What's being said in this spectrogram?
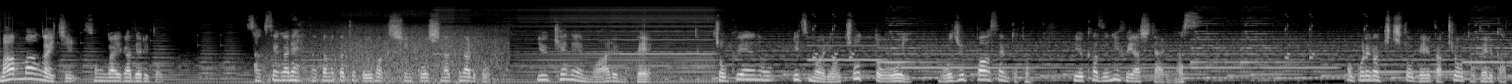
万万が一損害が出ると作戦がね、なかなかちょっとうまく進行しなくなるという懸念もあるので、直営のいつもよりちょっと多い50%という数に増やしてあります。これが基地と出るか、京都出るかって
